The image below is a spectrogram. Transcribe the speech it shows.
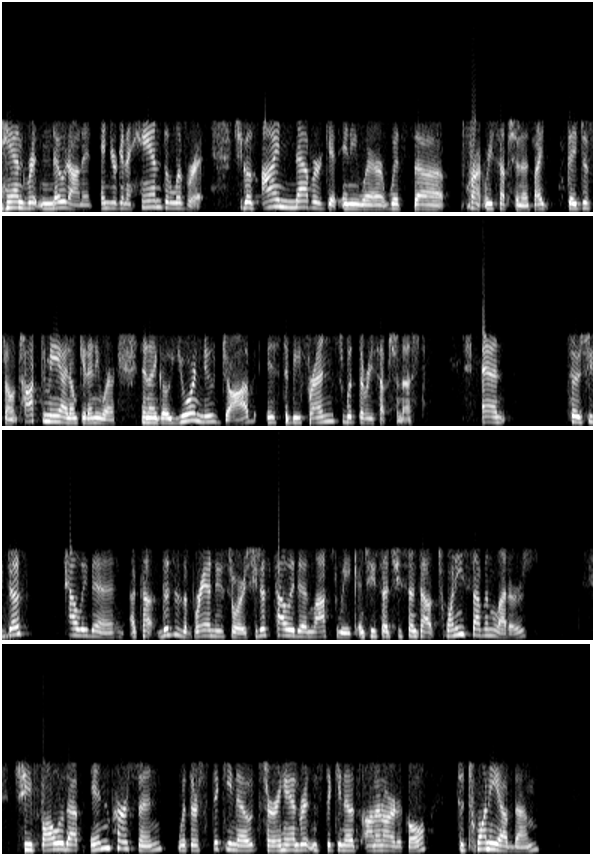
handwritten note on it, and you're going to hand deliver it. She goes, I never get anywhere with the front receptionist. I they just don't talk to me. I don't get anywhere. And I go, your new job is to be friends with the receptionist. And so she just tallied in, a, this is a brand new story. She just tallied in last week and she said she sent out 27 letters. She followed up in person with her sticky notes, her handwritten sticky notes on an article to 20 of them,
